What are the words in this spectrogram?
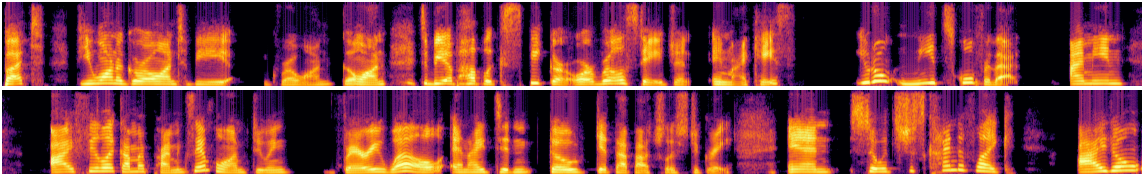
but if you want to grow on to be grow on go on to be a public speaker or a real estate agent in my case you don't need school for that i mean i feel like i'm a prime example i'm doing very well and i didn't go get that bachelor's degree and so it's just kind of like i don't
